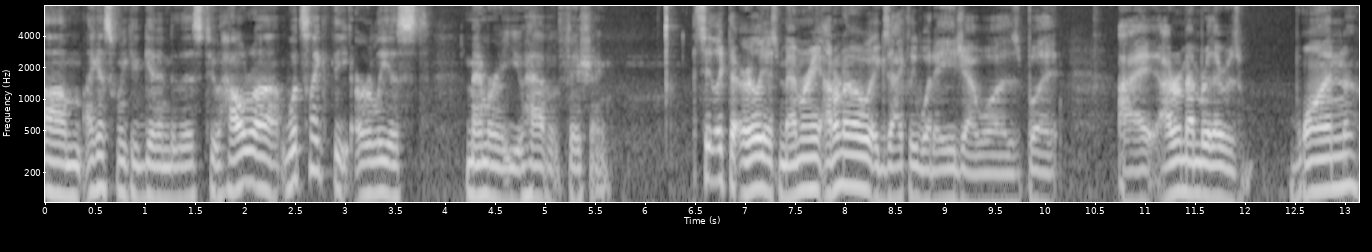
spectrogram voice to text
Um, I guess we could get into this too. How uh, what's like the earliest memory you have of fishing? I'd say like the earliest memory. I don't know exactly what age I was, but I I remember there was one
